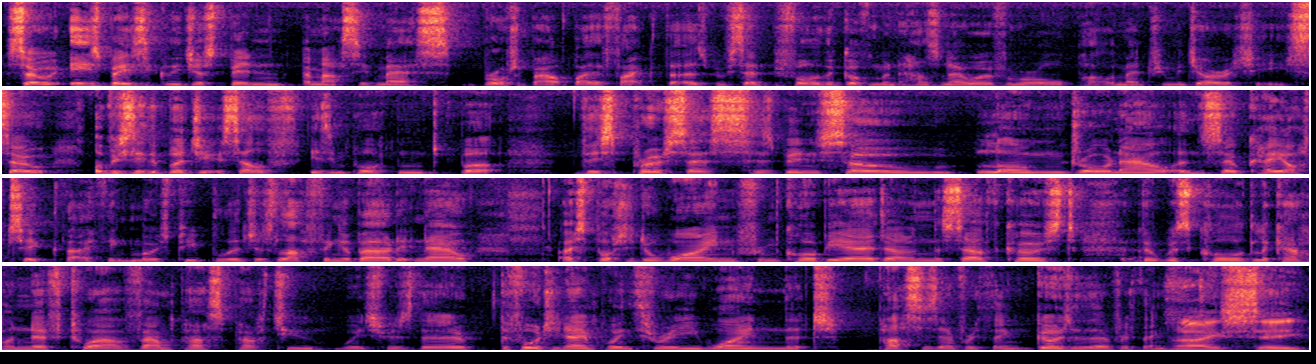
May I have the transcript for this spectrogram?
So it's basically just been a massive mess brought about by the fact that, as we've said before, the government has no overall parliamentary majority. So obviously the budget itself is important, but this process has been so long drawn out and so chaotic that I think most people are just laughing about it now. I spotted a wine from Corbière down on the south coast that was called Le 49 Trois, Vin passe partout, which was the, the 49.3 wine that passes everything, goes with everything. I see.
